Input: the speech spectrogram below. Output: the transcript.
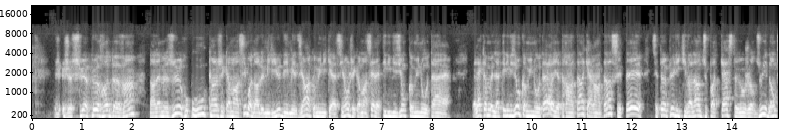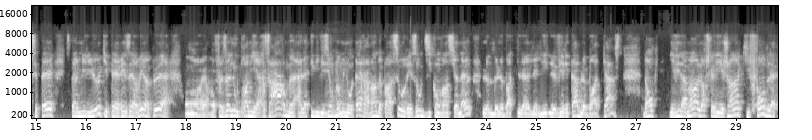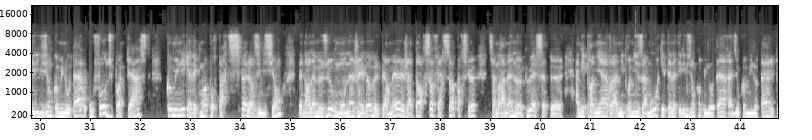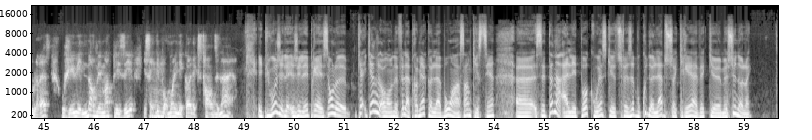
je, suis un peu redevant dans la mesure où, quand j'ai commencé, moi, dans le milieu des médias en communication, j'ai commencé à la télévision communautaire. La, télévision communautaire, il y a 30 ans, 40 ans, c'était c'était un peu l'équivalent du podcast d'aujourd'hui. Donc, c'était c'était un milieu qui était réservé un peu à... On, on faisait nos premières armes à la télévision communautaire avant de passer au réseau dit conventionnel, le, le- le- le véritable broadcast. Donc, Évidemment, lorsque les gens qui font de la télévision communautaire ou font du podcast communiquent avec moi pour participer à leurs émissions, ben dans la mesure où mon agenda me le permet, j'adore ça faire ça parce que ça me ramène un peu à cette euh, à mes premières à mes premiers amours qui étaient la télévision communautaire, radio communautaire et tout le reste où j'ai eu énormément de plaisir et ça a été pour moi une école extraordinaire. Et puis moi, j'ai l'impression, quand, on a fait la première collabo ensemble, Christian, euh, c'était à l'époque où est-ce que tu faisais beaucoup de labs secrets avec euh, Monsieur Nolin.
